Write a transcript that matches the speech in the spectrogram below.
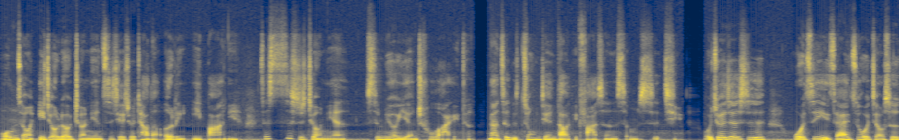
我们从一九六九年直接就跳到二零一八年，这四十九年是没有演出来的。那这个中间到底发生了什么事情？我觉得这是我自己在做角色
